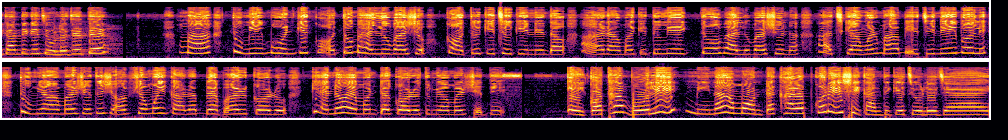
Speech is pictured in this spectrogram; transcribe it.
এখান থেকে চলে যেতে? মা তুমি বোনকে কত ভালোবাসো কত কিছু কিনে দাও আর আমাকে তুমি একটুও ভালোবাসো না। আজকে আমার মা বেঁচে নেই বলে তুমি আমার সাথে সব সময় খারাপ ব্যবহার করো। কেন এমনটা করো তুমি আমার সাথে? এই কথা বলে মিনা মনটা খারাপ করে সেখান থেকে চলে যায়।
